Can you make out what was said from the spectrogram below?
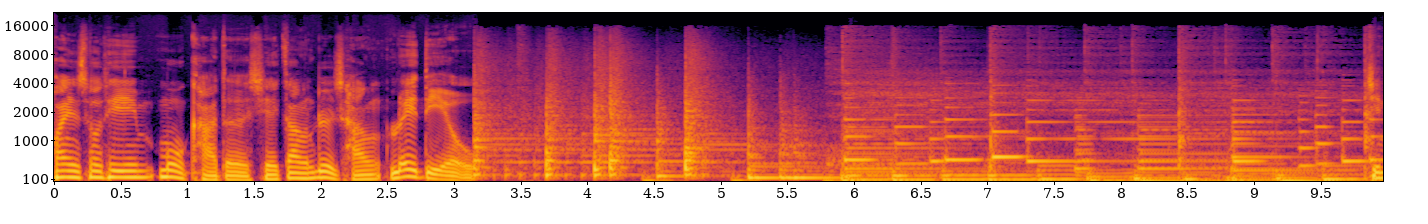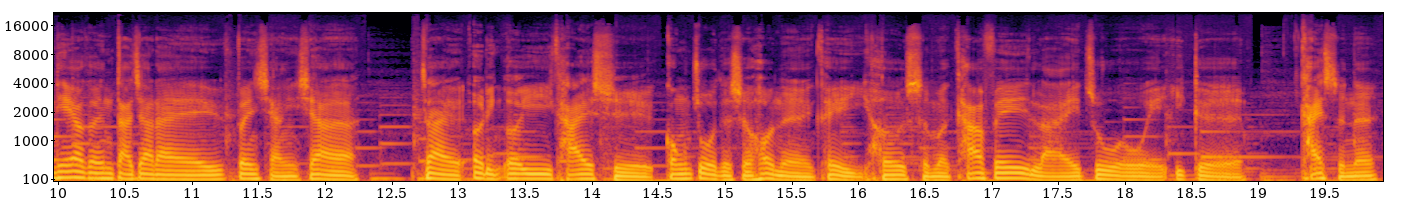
欢迎收听莫卡的斜杠日常 Radio。今天要跟大家来分享一下，在二零二一开始工作的时候呢，可以喝什么咖啡来作为一个开始呢？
